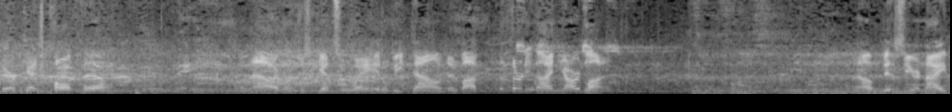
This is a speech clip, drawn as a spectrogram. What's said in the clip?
Fair catch called for. Now everyone just gets away. It'll be down at about the 39-yard line. Now, a busier night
